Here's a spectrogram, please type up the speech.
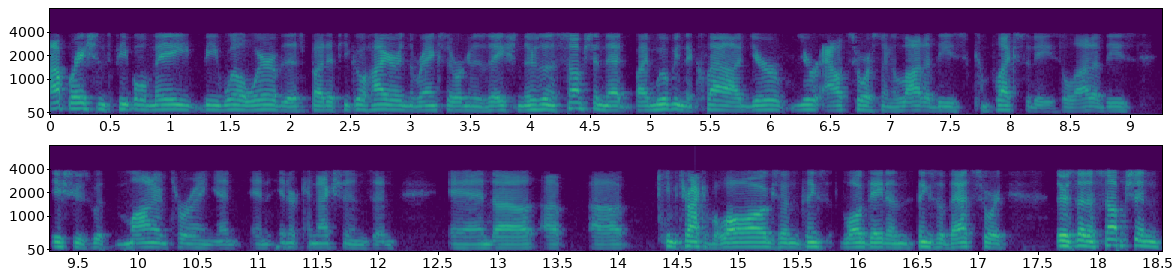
operations people may be well aware of this, but if you go higher in the ranks of the organization, there's an assumption that by moving to cloud, you're you're outsourcing a lot of these complexities, a lot of these issues with monitoring and, and interconnections and and uh, uh, uh, keeping track of logs and things, log data and things of that sort. There's an assumption,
